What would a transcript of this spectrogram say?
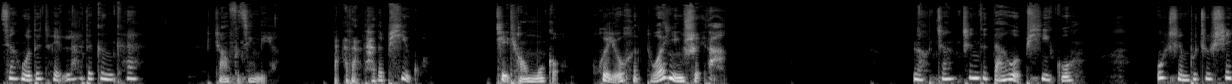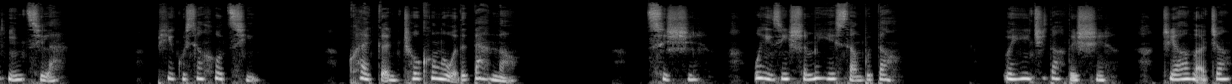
将我的腿拉得更开，张副经理，打打他的屁股，这条母狗会流很多饮水的。老张真的打我屁股，我忍不住呻吟起来，屁股向后倾，快感抽空了我的大脑。此时我已经什么也想不到，唯一知道的是，只要老张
